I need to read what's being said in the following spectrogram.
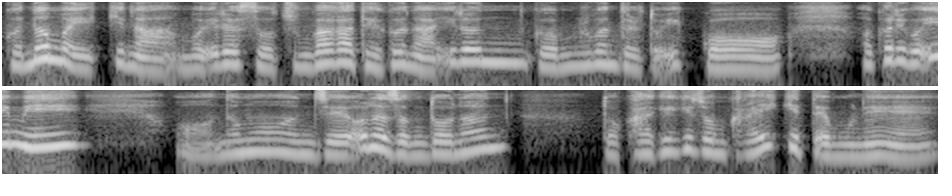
그 넘어 있기나 뭐 이래서 중과가 되거나 이런 그 물건들도 있고 어, 그리고 이미 어, 너무 이제 어느 정도는 또 가격이 좀 가 있기 때문에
